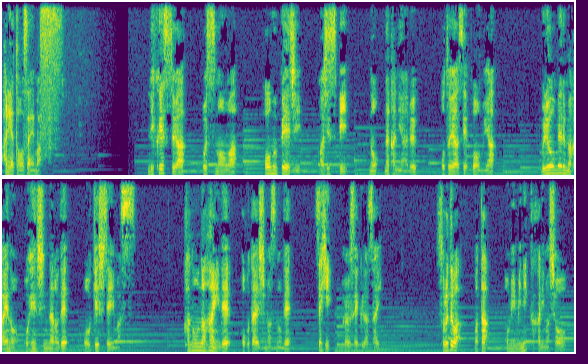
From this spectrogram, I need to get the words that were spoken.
ありがとうございます。リクエストやご質問は、ホームページマジスピの中にあるお問い合わせフォームや、無料メルマガへのご返信などでお受けしています。可能な範囲でお答えしますので、ぜひお寄せください。それではまたお耳にかかりましょう。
